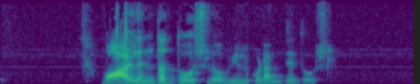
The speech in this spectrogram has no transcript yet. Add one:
వాళ్ళెంత దోషులో వీళ్ళు కూడా అంతే దోషులు.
